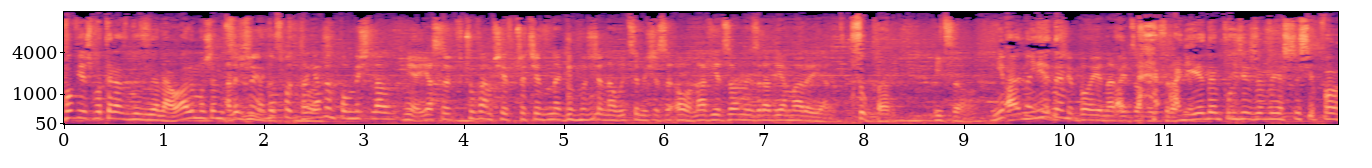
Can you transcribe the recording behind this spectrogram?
bo wiesz, bo teraz by zalało, ale możemy Ale coś innego no, to ja bym pomyślał, nie, ja sobie wczuwam się w przeciętnego Mhm. gościa na ulicy, myślę sobie, o, nawiedzony z Radia Maryja. Super. I co? Nie A podejdę, bo się boję nawiedzonych z a, a radia. nie jeden pójdzie, żeby jeszcze się po,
